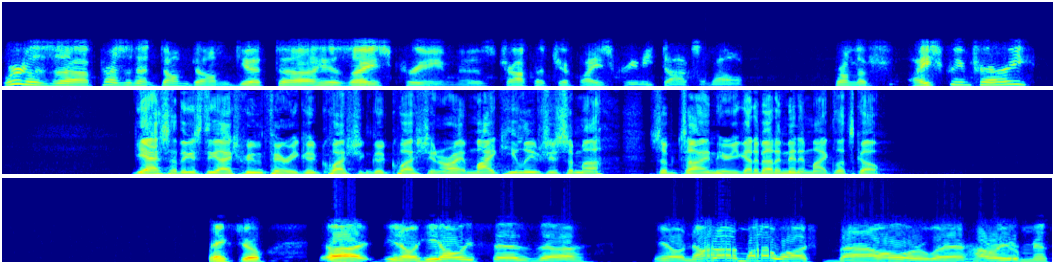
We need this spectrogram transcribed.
where does uh, President Dum Dum get uh, his ice cream, his chocolate chip ice cream he talks about from the f- ice cream fairy? Yes, I think it's the ice cream fairy. Good question. Good question. All right, Mike. He leaves you some uh, some time here. You got about a minute, Mike. Let's go. Thanks, Joe. Uh, you know, he always says, uh, you know, not on my watch, Bow, or whatever, how he mis-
